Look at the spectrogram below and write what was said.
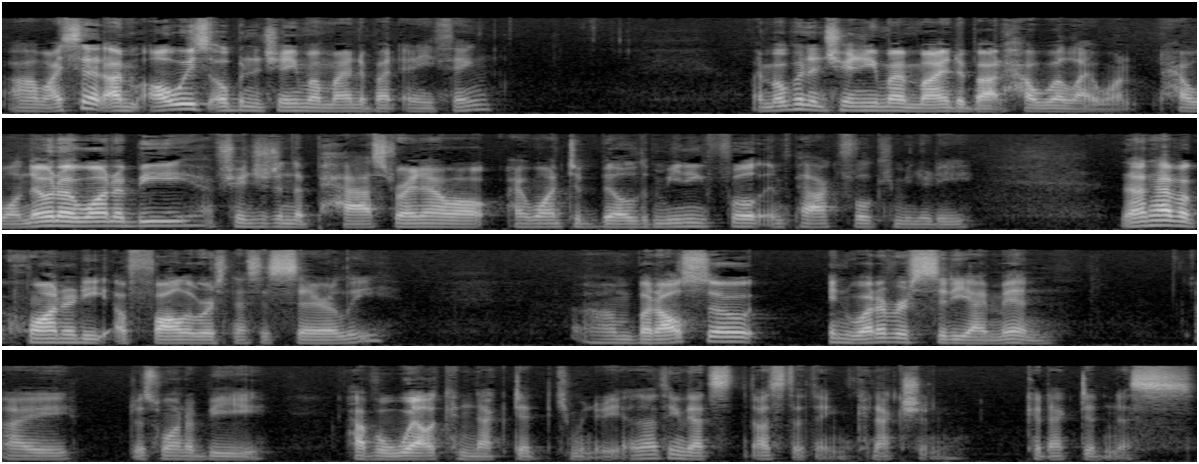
Um, I said I'm always open to changing my mind about anything. I'm open to changing my mind about how well I want, how well known I want to be. I've changed it in the past. Right now, I want to build a meaningful, impactful community, not have a quantity of followers necessarily, um, but also in whatever city I'm in. I just want to be have a well-connected community, and I think that's that's the thing: connection, connectedness.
